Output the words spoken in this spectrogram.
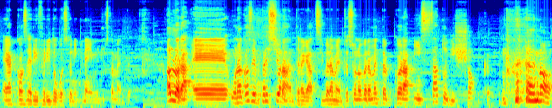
e a cosa è riferito questo nickname, giustamente. Allora, è una cosa impressionante, ragazzi, veramente. Sono veramente ancora in stato di shock. no,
